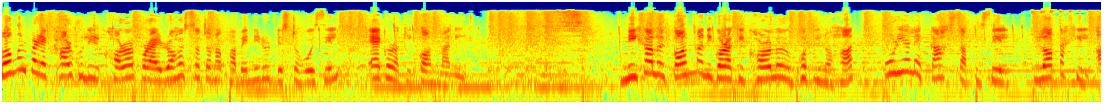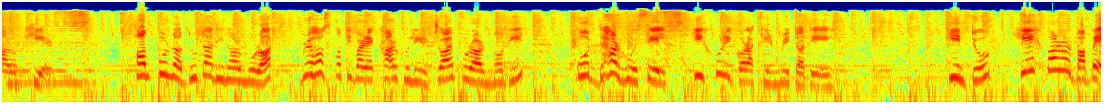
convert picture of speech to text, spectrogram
মঙলবাৰে খাৰঘুলিৰ ঘৰৰ পৰাই ৰহস্যজনকভাৱে নিৰুদ্দিষ্ট হৈছিল এগৰাকী কণমানি। নিশালৈ কণমানিগৰাকী ঘৰলৈ উভতি নহাত পৰিয়ালে কাষ চাপিছিল লতাশিল আৰক্ষীৰ। সম্পূৰ্ণ দুটা দিনৰ মূৰত বৃহস্পতিবাৰে খাৰঘুলিৰ জয়পুৰৰ নদীত উদ্ধাৰ হৈছিল কিশোৰীগৰাকীৰ মৃতদেহ। কিন্তু শেষবাৰৰ বাবে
